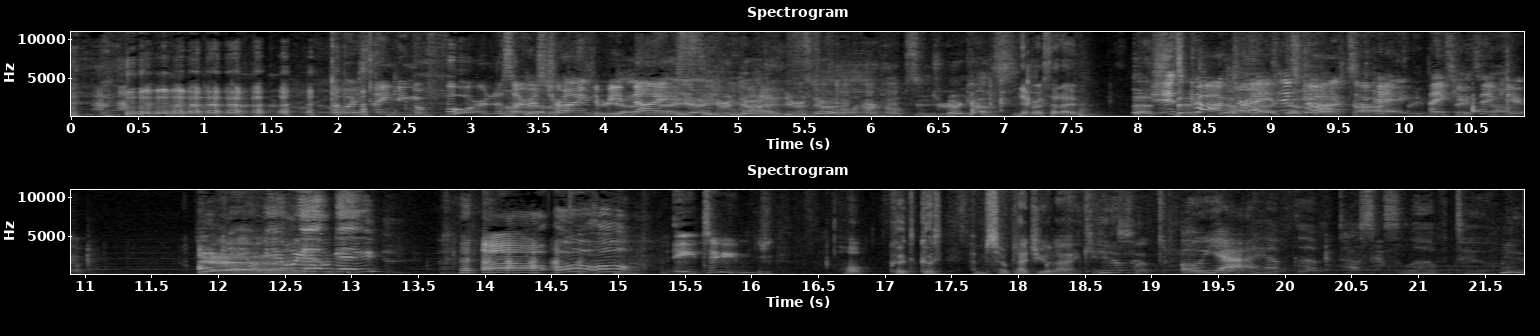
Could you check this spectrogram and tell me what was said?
I was thinking of Fjord as I was trying to be got- nice. Yeah, yeah, you were doing it. You were doing All it. her hopes and Here dreams. it comes. never thought i've That's, It's that's- cocked, that's right? right, It's that's cocked. cocked. Okay. So Thank you. it's Thank cocked. you. Yeah. Okay, okay. Uh, oh, oh. 18. Oh, good, good. I'm so glad you like it. You know what? Oh yeah, I have the Tusks Love too.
